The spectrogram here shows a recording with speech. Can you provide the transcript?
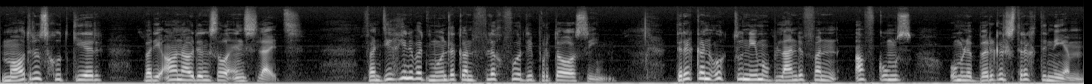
maatregels goedkeer wat die aanhouding sal insluit. Van diegene wat moendlik kan vlug voor deportatie. Druk kan ook toeneem op lande van afkomst om hulle burgers terug te neem.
